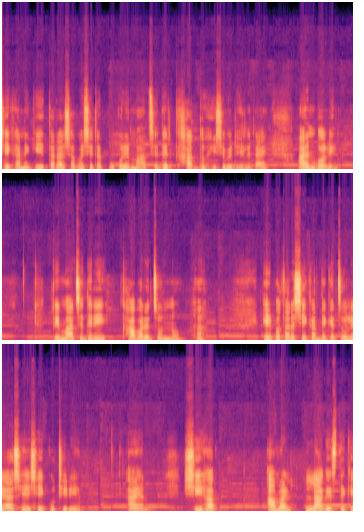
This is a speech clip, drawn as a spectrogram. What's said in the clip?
সেখানে গিয়ে তারা সবাই সেটা পুকুরে মাছেদের খাদ্য হিসেবে ঢেলে দেয়। আয়ন বলে, তুই মাছেদেরই খাবারের জন্য? হ্যাঁ এরপর তারা সেখান থেকে চলে আসে সেই কুঠিরে। আয়ান, শিহাব, আমার লাগেজ থেকে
